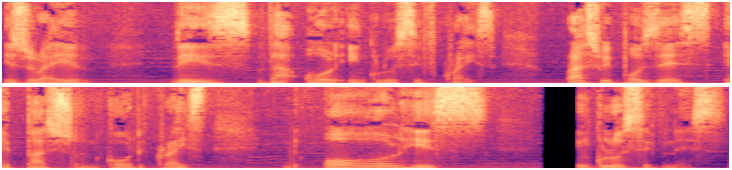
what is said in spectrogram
Israel. It is the all inclusive Christ. For us, we possess a person called Christ in all his inclusiveness.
